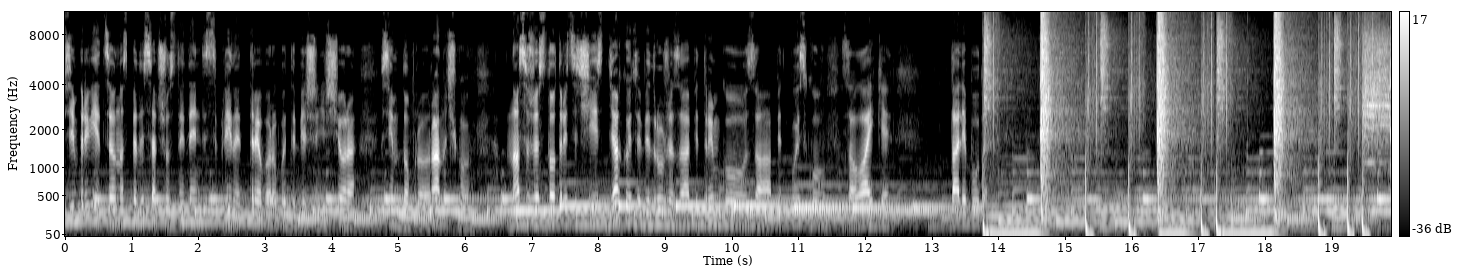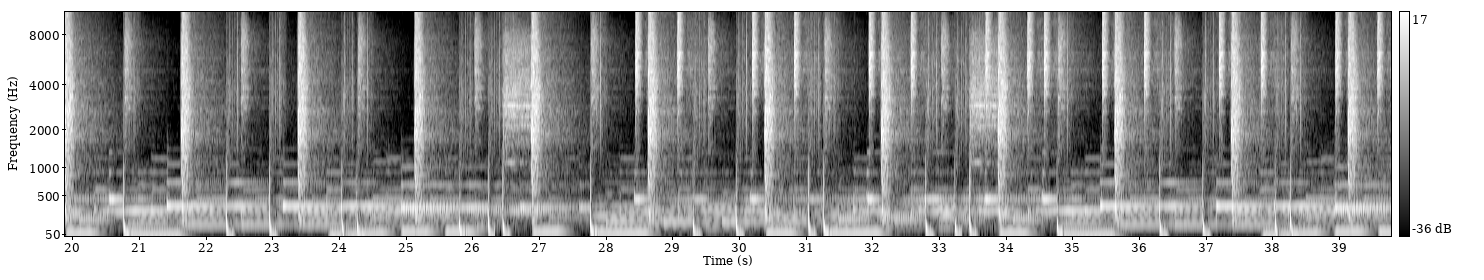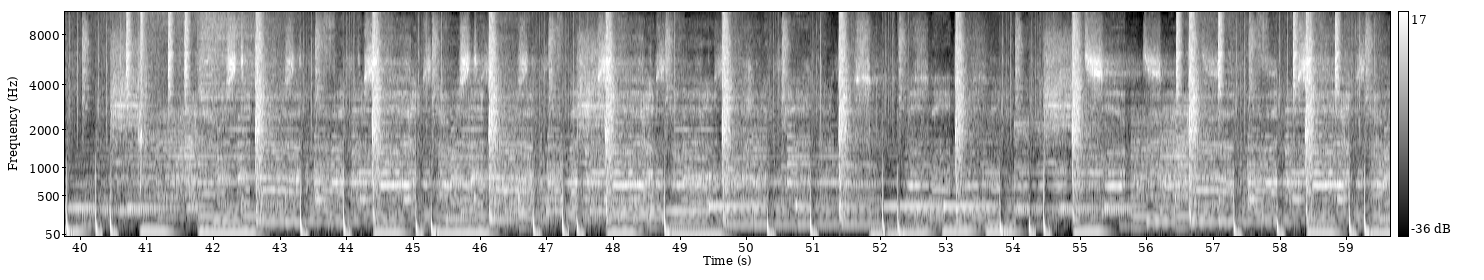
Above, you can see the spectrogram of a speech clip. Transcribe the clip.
Всім привіт! Це у нас 56-й день дисципліни. Треба робити більше ніж вчора. Всім доброго раночку. У нас вже 136. Дякую тобі, друже, за підтримку, за підписку, за лайки. Далі буде.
